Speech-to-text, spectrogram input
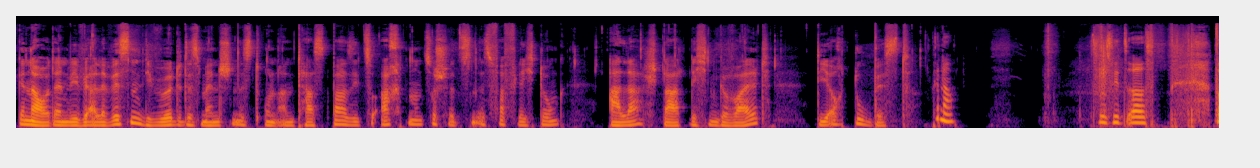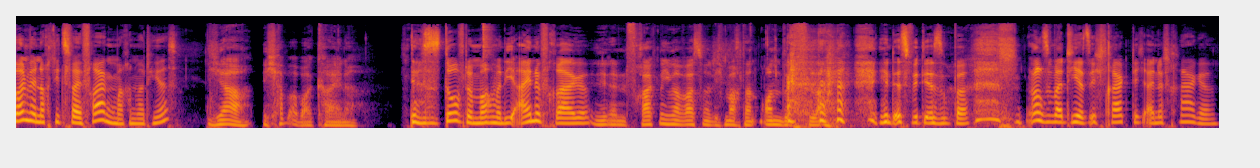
Genau, denn wie wir alle wissen, die Würde des Menschen ist unantastbar. Sie zu achten und zu schützen ist Verpflichtung aller staatlichen Gewalt, die auch du bist. Genau. So sieht's aus. Wollen wir noch die zwei Fragen machen, Matthias? Ja, ich habe aber keine. Das ist doof, dann machen wir die eine Frage. Nee, dann frag mich mal was und ich mache dann on the fly. ja, das wird ja super. Also Matthias, ich frage dich eine Frage.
